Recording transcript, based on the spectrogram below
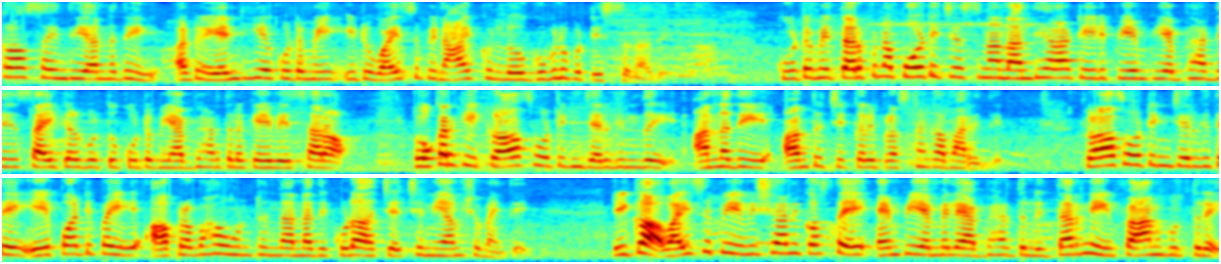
క్రాస్ అయింది అన్నది అటు ఎన్డీఏ కూటమి ఇటు వైసీపీ నాయకుల్లో గుబులు పుట్టిస్తున్నది. కూటమి తరపున పోటీ చేస్తున్న నంద్యాల టీడీపీ ఎంపీ అభ్యర్థి సైకిల్ గుర్తు కూటమి అభ్యర్థులకే వేశారా ఒకరికి క్రాస్ ఓటింగ్ జరిగింది అన్నది అంతు చిక్కని ప్రశ్నగా మారింది. క్రాస్ ఓటింగ్ జరిగితే ఏ పార్టీపై ఆ ప్రభావం ఉంటుందన్నది కూడా చర్చనీయాంశమైంది. ఇక వైసీపీ విషయానికి వస్తే ఎంపీ ఎమ్మెల్యే అభ్యర్థులు ఇద్దరిని ఫ్యాన్ గుర్తులే.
